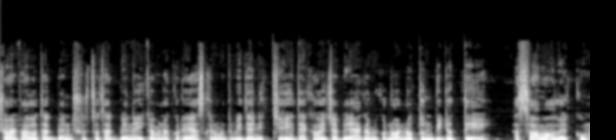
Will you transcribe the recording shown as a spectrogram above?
সবাই ভালো থাকবেন, সুস্থ থাকবেন, এই কামনা করে আজকের মতো বিদায় নিচ্ছি। দেখা হয়ে যাবে আগামী কোনো নতুন ভিডিওতে আসসালামু আলাইকুম।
